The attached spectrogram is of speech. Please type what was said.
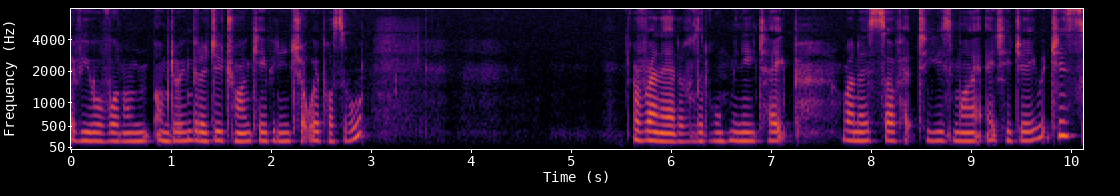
a view of what I'm, I'm doing, but I do try and keep it in shot where possible. I've run out of little mini tape runners, so I've had to use my ATG, which is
